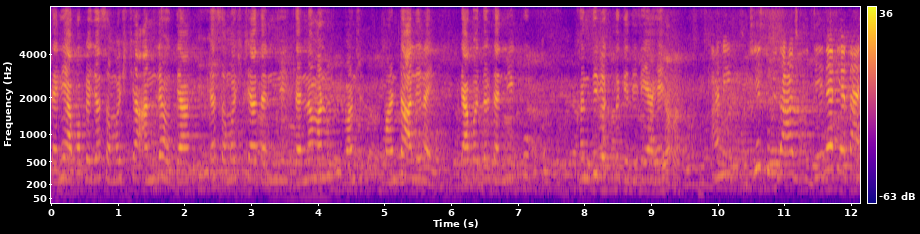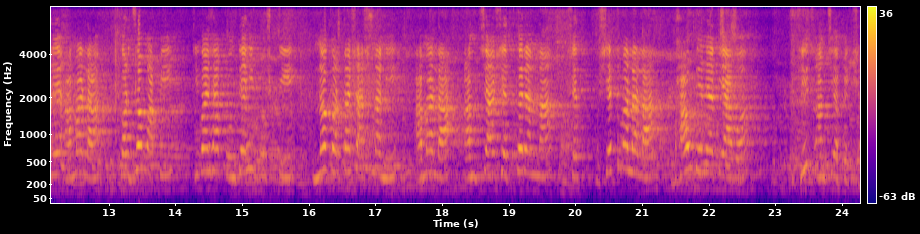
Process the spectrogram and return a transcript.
त्यांनी आपापल्या ज्या समस्या आणल्या होत्या त्या समस्या त्यांनी त्यांना मांडू मांड- मांडता आले नाही. त्याबद्दल त्यांनी खूप खंती व्यक्त केलेली आहे. आणि जी सुविधा आज देण्यात येत आहे आम्हाला कर्जमाफी किंवा ह्या कोणत्याही गोष्टी न करता शासनाने आम्हाला आमच्या शेतकऱ्यांना शेत शेतमालाला भाव देण्यात यावं हीच आमची अपेक्षा.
